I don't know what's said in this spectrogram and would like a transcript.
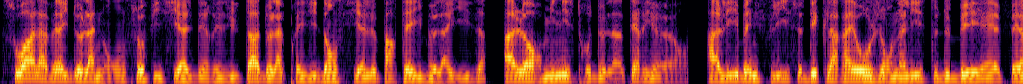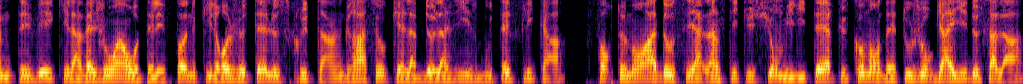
soit la veille de l'annonce officielle des résultats de la présidentielle par Belaïz, alors ministre de l'Intérieur, Ali Benflis déclarait aux journalistes de BFM TV qu'il avait joint au téléphone qu'il rejetait le scrutin grâce auquel Abdelaziz Bouteflika, fortement adossé à l'institution militaire que commandait toujours Gaïd Salah,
